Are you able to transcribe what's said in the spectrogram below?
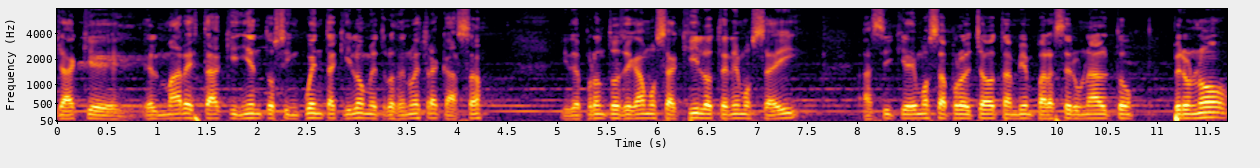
ya que el mar está a 550 kilómetros de nuestra casa y de pronto llegamos aquí, lo tenemos ahí, así que hemos aprovechado también para hacer un alto, pero no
